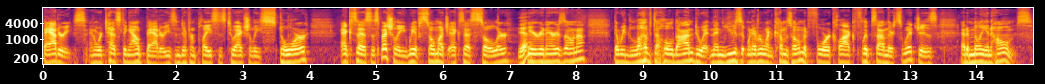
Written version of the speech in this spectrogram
batteries, and we're testing out batteries in different places to actually store excess. Especially, we have so much excess solar Yeah. here in Arizona that we'd love to hold on to it and then use it when everyone comes home at four o'clock, flips on their switches at a million homes.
